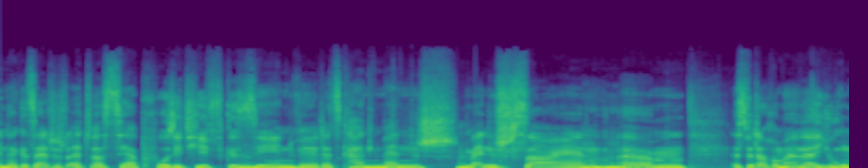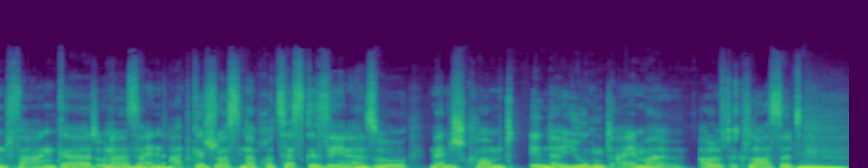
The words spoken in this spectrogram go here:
in der Gesellschaft etwas sehr positiv gesehen mhm. wird. Jetzt kann Mensch mhm. Mensch sein. Mhm. Ähm, es wird auch immer in der Jugend verankert und als ein mhm. abgeschlossener Prozess gesehen. Mhm. Also Mensch kommt in der Jugend einmal out of the closet mhm.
